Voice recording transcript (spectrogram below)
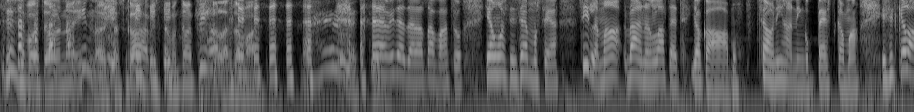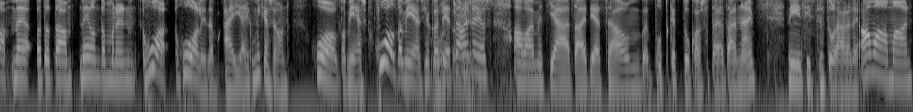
Miten sä voit olla noin innoissasi kahvista, mutta noin pihalla sama. Helvettiä. Mitä täällä tapahtuu? Ja mä ostin semmosia ja sillä mä väännän latet joka aamu. Se on ihan niinku best kamaa. Ja sit kelaa, me, tota, meillä on tommonen huo, huolitaäijä, eikö mikä se on? Huoltomies. Huoltomies, joka tiedät, aina jos avaimet jää tai tiedät, sä on putket tukossa tai jotain näin, niin sitten se tulee aina ne avaamaan.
